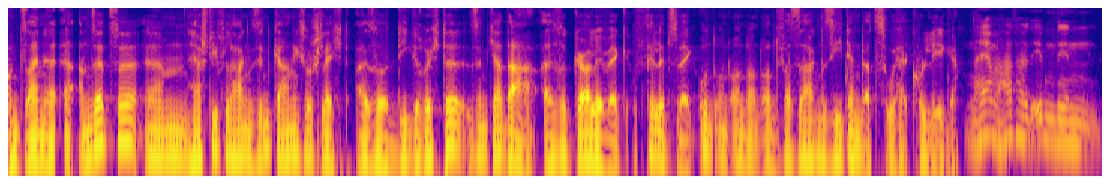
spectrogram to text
Und seine äh, Ansätze, ähm, Herr Stiefelhagen, sind gar nicht so schlecht. Also die Gerüchte sind ja da. Also Gurley weg, Phillips weg und, und, und, und, und. Was sagen Sie denn dazu, Herr Kollege? Naja, man hat halt eben den,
